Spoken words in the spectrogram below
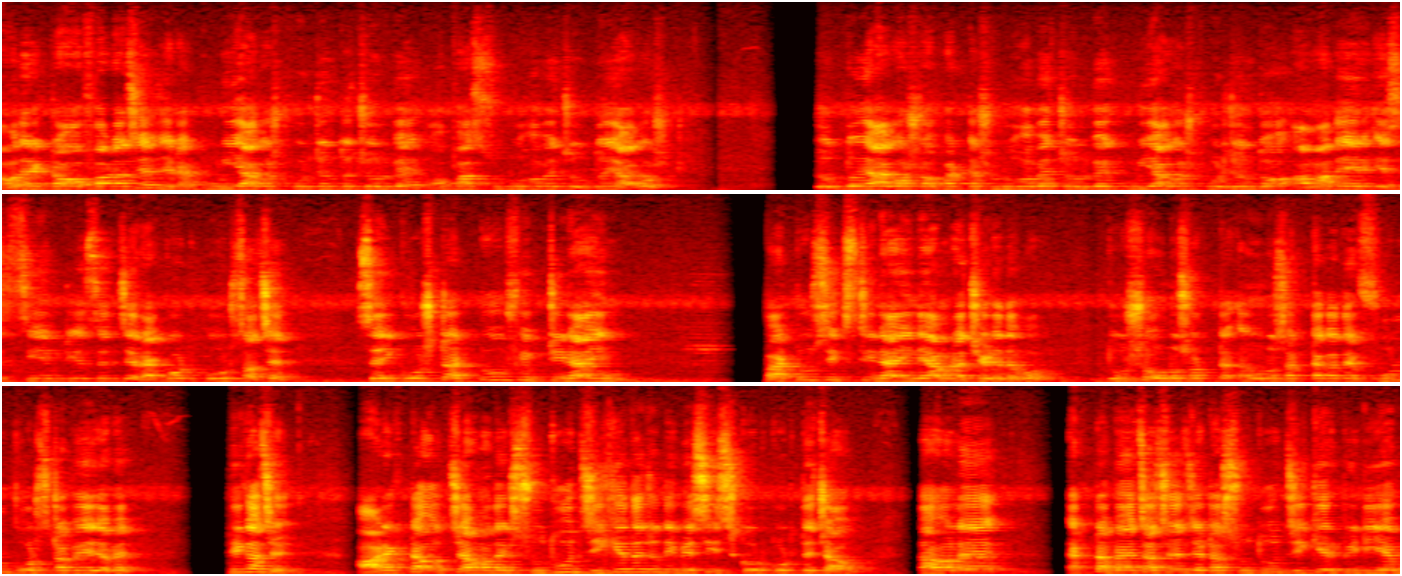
আমাদের একটা অফার আছে যেটা কুড়ি আগস্ট পর্যন্ত চলবে। অফার শুরু হবে চোদ্দোই আগস্ট। চোদ্দোই আগস্ট অফারটা শুরু হবে, চলবে কুড়ি আগস্ট পর্যন্ত। আমাদের এসএসসি এমটিএস এর যে রেকর্ড কোর্স আছে, সেই কোর্সটা টু ফিফটি নাইন বা টু সিক্সটি নাইনে আমরা ছেড়ে দেবো। দুশো উনষাট উনষাট টাকাতে ফুল কোর্সটা পেয়ে যাবে। ঠিক আছে? আরেকটা হচ্ছে আমাদের শুধু জিকেতে যদি বেশি স্কোর করতে চাও, তাহলে একটা ব্যাচ আছে যেটা শুধু জিকের পিডিএফ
